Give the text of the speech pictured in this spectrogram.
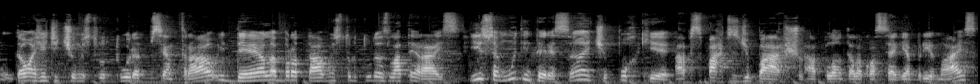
Então a gente tinha uma estrutura central e dela brotavam estruturas laterais. Isso é muito interessante porque as partes de baixo a planta ela consegue abrir mais.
